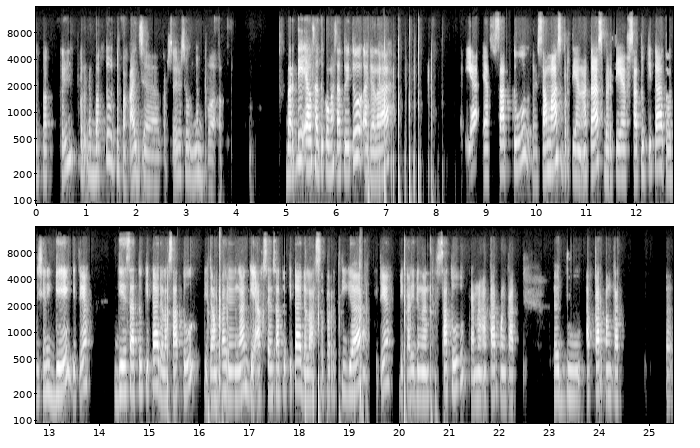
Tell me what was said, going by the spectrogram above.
tebak kalau nebak tuh tebak aja kalau saya suruh nebak Berarti L1,1 itu adalah ya F1 eh, sama seperti yang atas, berarti F1 kita atau di sini G gitu ya. G1 kita adalah 1 ditambah dengan G aksen 1 kita adalah sepertiga gitu ya, dikali dengan 1 karena akar pangkat eh, du, akar pangkat eh,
